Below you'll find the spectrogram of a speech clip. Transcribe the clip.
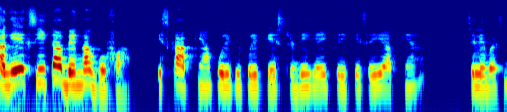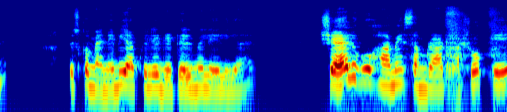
आगे एक सीता बेंगा गुफा। इसका आपके यहाँ पूरी की पूरी केस स्टडी है, एक तरीके से ही आपके यहाँ सिलेबस में। तो इसको मैंने भी आपके लिए डिटेल में ले लिया है। शैल गुहा में सम्राट अशोक के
